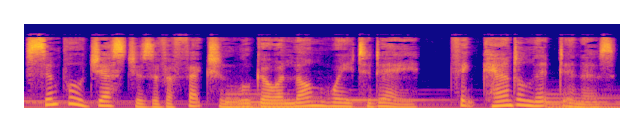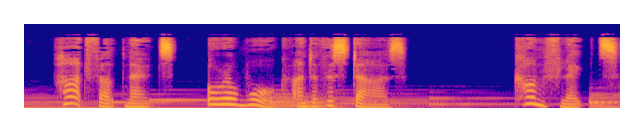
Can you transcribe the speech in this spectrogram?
Simple gestures of affection will go a long way today, think candlelit dinners, heartfelt notes, or a walk under the stars. Conflicts,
